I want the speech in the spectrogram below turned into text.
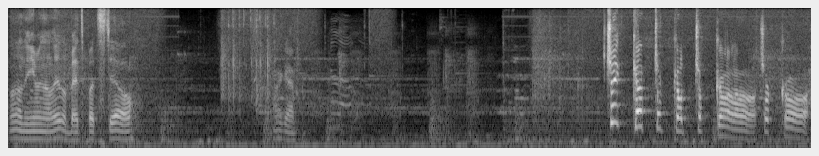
Not even a little bit, but still. Okay. Chica, chica, chica, chica.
